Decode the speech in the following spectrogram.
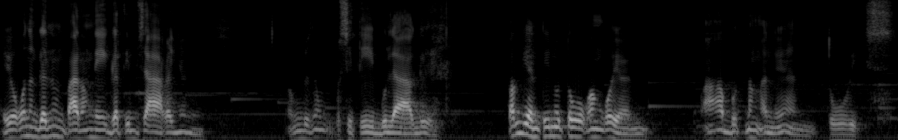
ayoko ng ganun, parang negative sa akin yun eh. Ang gusto ko, positibo lagi. Pag yan, tinutukan ko yan, aabot ng ano yan, two weeks.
